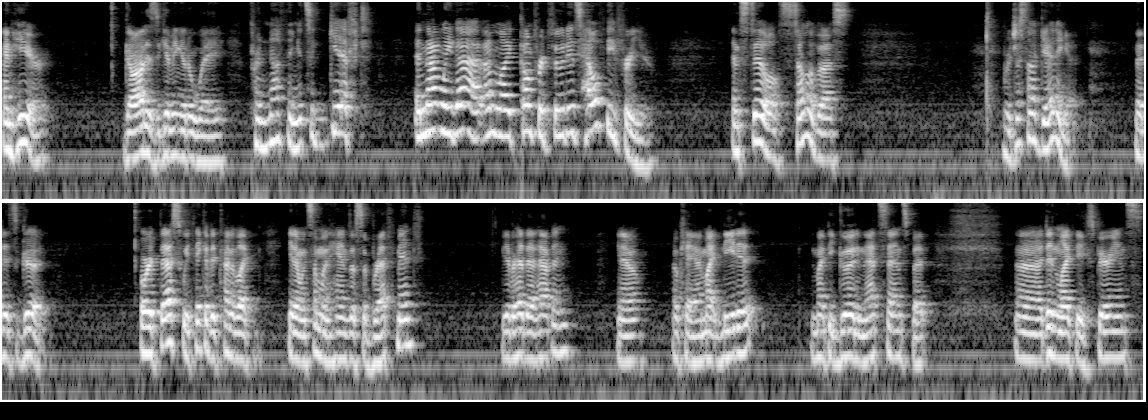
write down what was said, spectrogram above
And here, God is giving it away for nothing. It's a gift. And not only that, unlike comfort food, it's healthy for you. And still, some of us, we're just not getting it, that it's good. Or at best, we think of it kind of like, you know, when someone hands us a breath mint. Have you ever had that happen? You know, okay, I might need it. It might be good in that sense, but uh, I didn't like the experience.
